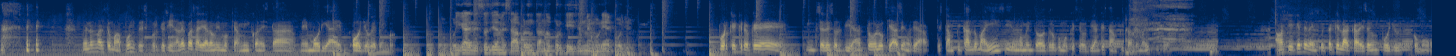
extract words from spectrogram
menos mal toma apuntes, porque si no le pasaría lo mismo que a mí con esta memoria de pollo que tengo. Oiga, en estos días me estaba preguntando por qué dicen memoria de pollo. Porque creo que se les olvida todo lo que hacen, o sea, están picando maíz y de un momento a otro como que se olvidan que están picando maíz. y se van. Aunque hay que tener en cuenta que la cabeza de un pollo es como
